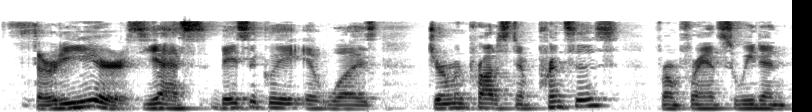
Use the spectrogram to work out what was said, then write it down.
30 years. Yes, basically it was German Protestant princes from France, Sweden,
